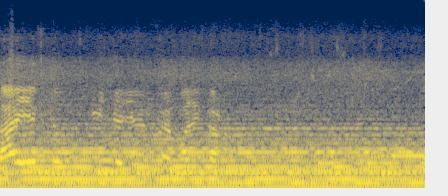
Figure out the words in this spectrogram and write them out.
ગાય એકદમ ભૂખી છે પાણી પાલીતાણા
